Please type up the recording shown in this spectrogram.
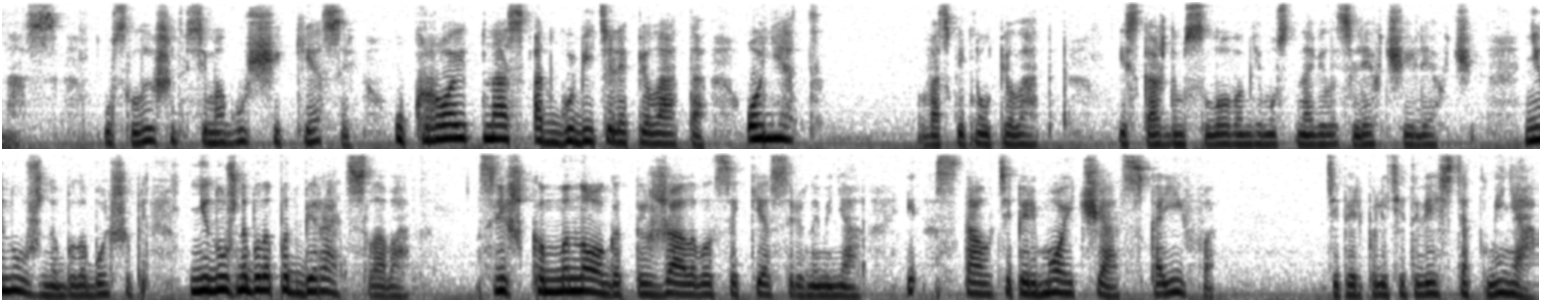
нас, услышит всемогущий кесарь, укроет нас от губителя Пилата. «О, нет!» — воскликнул Пилат, и с каждым словом ему становилось легче и легче. Не нужно было больше... Не нужно было подбирать слова. Слишком много ты жаловался кесарю на меня, и стал теперь мой час, Каифа. Теперь полетит весть от меня,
